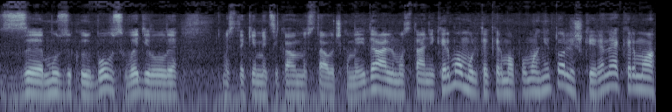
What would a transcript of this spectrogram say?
з музикою Bose виділили ось такими цікавими вставочками. Ідеальному стані кермо, мультикермо по магнітолі, шкіряне кермо,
